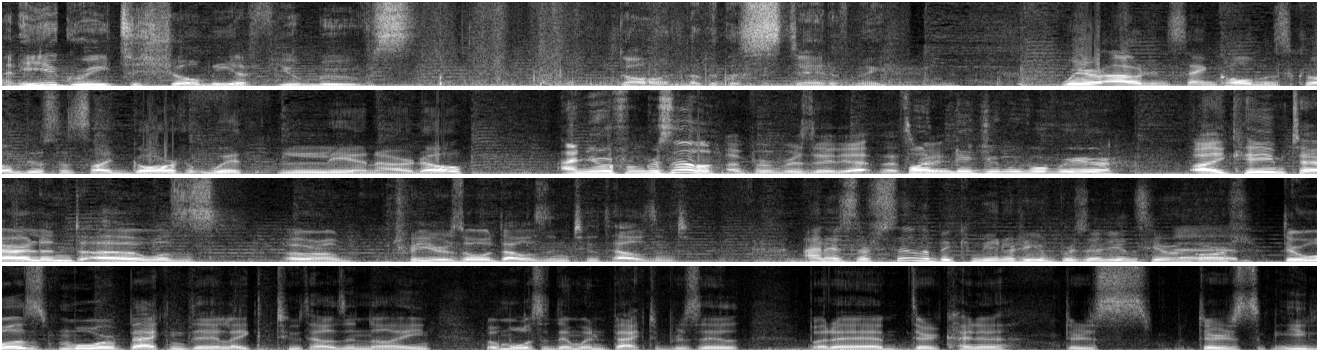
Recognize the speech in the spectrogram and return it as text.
And he agreed to show me a few moves. God, look at the state of me. We are out in St. Colman's Club just outside Gort with Leonardo. And you're from Brazil? I'm from Brazil, yeah, that's When right. did you move over here? I came to Ireland, I was around three years old, that was in 2000. And is there still a big community of Brazilians here in Uh, Gort? there was more back in the day, like 2009, but most of them went back to Brazil. But um, they're kind of, there's, there's, you,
